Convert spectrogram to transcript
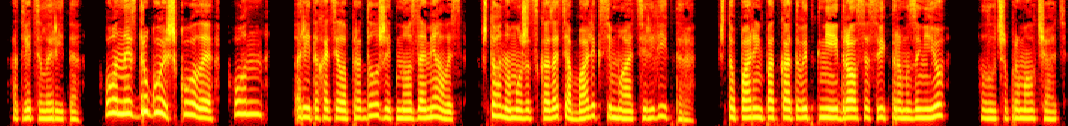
— ответила Рита. «Он из другой школы. Он...» Рита хотела продолжить, но замялась. Что она может сказать об Алексе матери Виктора? Что парень подкатывает к ней и дрался с Виктором из-за нее? Лучше промолчать.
